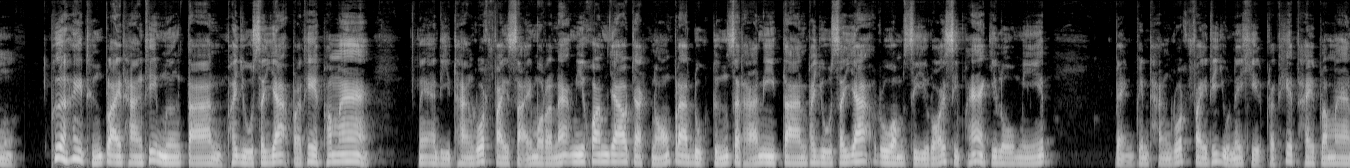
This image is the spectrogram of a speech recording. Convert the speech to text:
งค์ เพื่อให้ถึงปลายทางที่เมืองตาล พยุสยะประเทศพม่า ในอดีตทางรถไฟสายมรณะมีความยาวจากหนองปลาดุกถึงสถานีตาลพยุสยะรวม 415 กิโลเมตร แบ่งเป็นทางรถไฟที่อยู่ในเขตประเทศไทยประมาณ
